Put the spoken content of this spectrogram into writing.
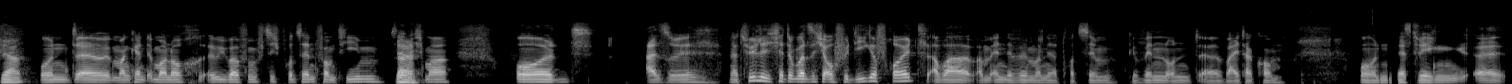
Ja. Und äh, man kennt immer noch über 50 Prozent vom Team, sag ja. ich mal. Und also natürlich hätte man sich auch für die gefreut, aber am Ende will man ja trotzdem gewinnen und äh, weiterkommen. Und deswegen äh,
